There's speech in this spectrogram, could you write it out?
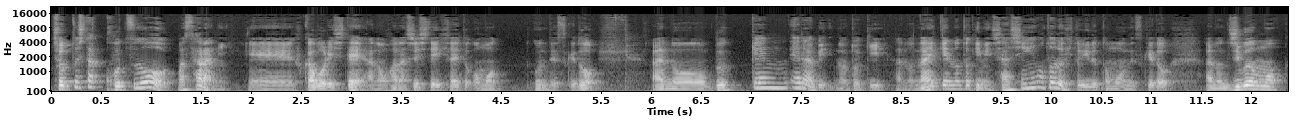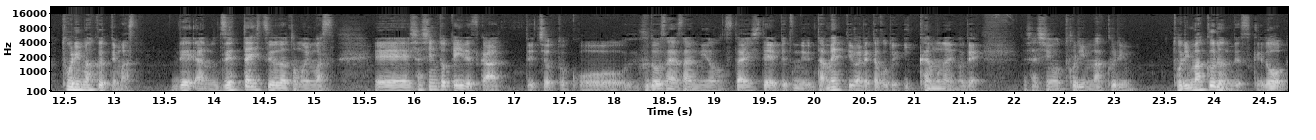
ちょっとしたコツを、まあ、さらに、えー深掘りして、あの、お話ししていきたいと思うんですけど、あの、物件選びの時、あの、内見の時に写真を撮る人いると思うんですけど、あの、自分も撮りまくってます。で、あの、絶対必要だと思います。えー写真撮っていいですか？ってちょっとこう、不動産屋さんにお伝えして、別にダメって言われたこと一回もないので、写真を撮りまくり、撮りまくるんですけど、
